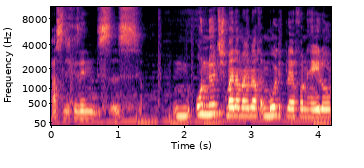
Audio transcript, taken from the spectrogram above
hast nicht gesehen, das ist unnötig meiner Meinung nach im Multiplayer von Halo.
